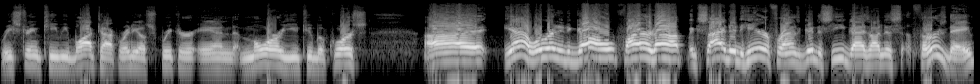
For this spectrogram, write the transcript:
Restream TV, Blog Talk, Radio, Spreaker, and more. YouTube, of course. Uh, yeah, we're ready to go. Fired up, excited here, friends. Good to see you guys on this Thursday,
